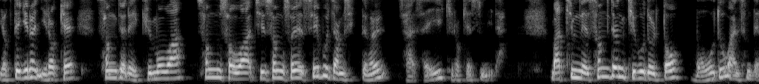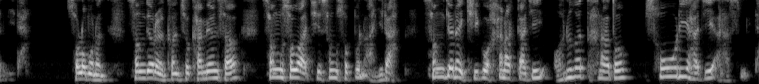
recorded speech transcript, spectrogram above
역대기는 이렇게 성전의 규모와 성소와 지성소의 세부 장식 등을 자세히 기록했습니다. 마침내 성전 기구들도 모두 완성됩니다. 솔로몬은 성전을 건축하면서 성소와 지성소뿐 아니라 성전의 기구 하나까지 어느 것 하나도 소홀히 하지 않았습니다.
